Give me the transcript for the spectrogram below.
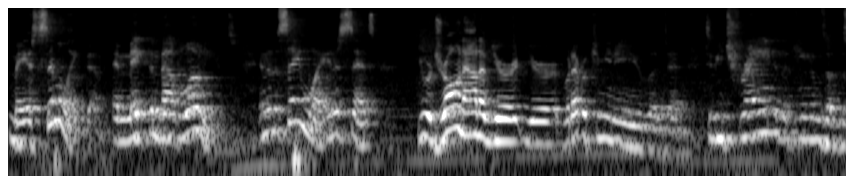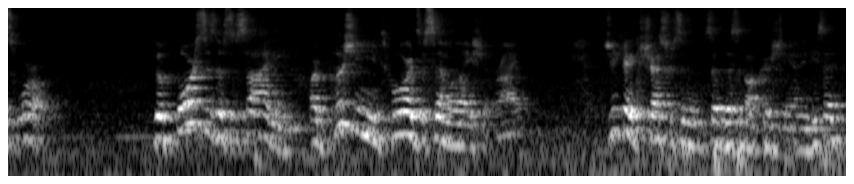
may assimilate them and make them Babylonians. And in the same way, in a sense, you were drawn out of your, your whatever community you lived in to be trained in the kingdoms of this world. The forces of society are pushing you towards assimilation, right? G.K. Chesterton said this about Christianity. He said,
